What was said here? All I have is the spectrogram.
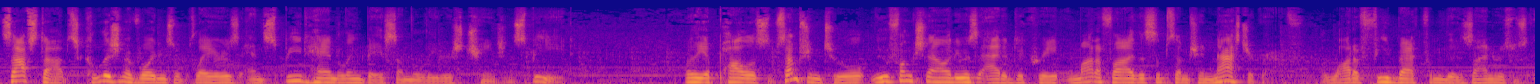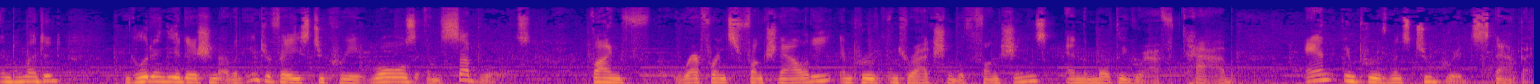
soft stops, collision avoidance with players, and speed handling based on the leader's change in speed. For the Apollo subsumption tool, new functionality was added to create and modify the subsumption master graph. A lot of feedback from the designers was implemented, including the addition of an interface to create roles and subroles, find reference functionality, improved interaction with functions and the multi-graph tab, and improvements to grid snapping.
